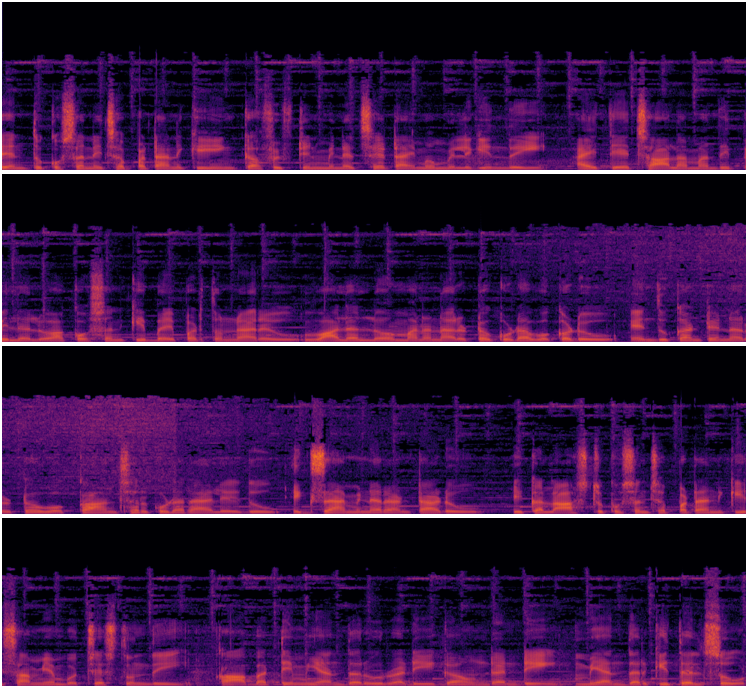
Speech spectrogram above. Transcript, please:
tenth క్వశ్చన్ని చెప్పటానికి ఇంకా ఫిఫ్టీన్ మినిట్సే టైం మిలిగింది. అయితే చాలా మంది పిల్లలు ఆ క్వశ్చన్కి భయపడుతున్నారు. వాళ్ళల్లో మన నరుటో కూడా ఒకడు. ఎందుకంటే నరుటో ఒక్క ఆన్సర్ కూడా రాలేదు. ఎగ్జామినర్ అంటాడు. ఇక లాస్ట్ క్వశ్చన్ చెప్పటానికి సమయం వచ్చేస్తుంది. కాబట్టి మీ అందరూ రెడీగా ఉండండి. మీ అందరికీ తెలుసు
